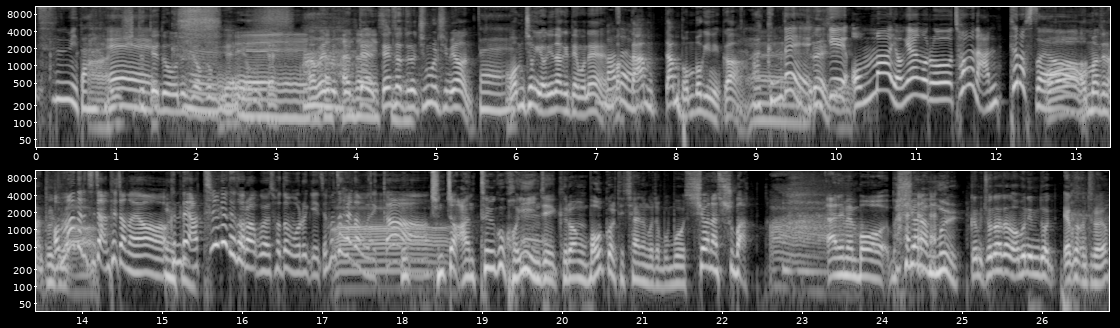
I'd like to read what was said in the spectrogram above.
틉니다. 아, 예. 시도 때도 오늘 조금 예, 예. 예. 아, 왜냐면 반성하겠습니다. 댄서들은 춤을 추면 네. 엄청 열이 나기 때문에. 막땀땀 범벅이니까 아 근데 틀어야지. 이게 엄마 영향으로 처음엔 안 틀었어요. 어, 엄마들은 안 틀더라. 엄마들은 진짜 안 틀잖아요. 근데 아 틀게 되더라고요. 저도 모르게 이제 혼자 살다 보니까. 진짜 안 틀고 거의 네. 이제 그런 먹을 걸 대체하는 거죠. 뭐, 뭐 시원한 수박. 아. 니면 뭐 시원한 물 그럼 조나단 어머님도 에어컨 안 틀어요?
